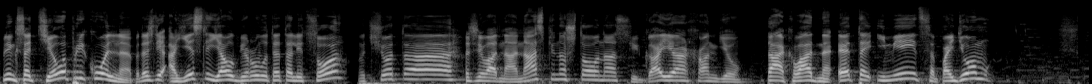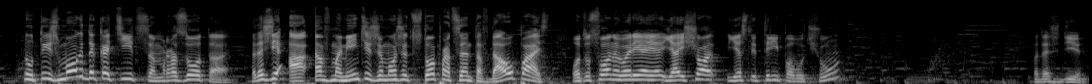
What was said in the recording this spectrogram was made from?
Блин, кстати, тело прикольное. Подожди, а если я уберу вот это лицо? Ну, что-то... Подожди, ладно, а на спину что у нас? Фига я архангел. Так, ладно, это имеется. Пойдем... Ну, ты же мог докатиться, мразота. Подожди, а, а в моменте же может 100% да, упасть? Вот, условно говоря, я, я еще, если 3 получу... Подожди.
